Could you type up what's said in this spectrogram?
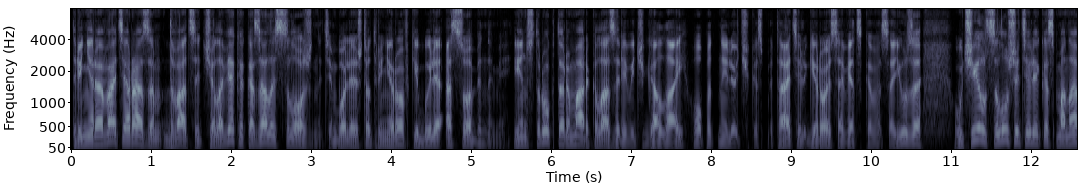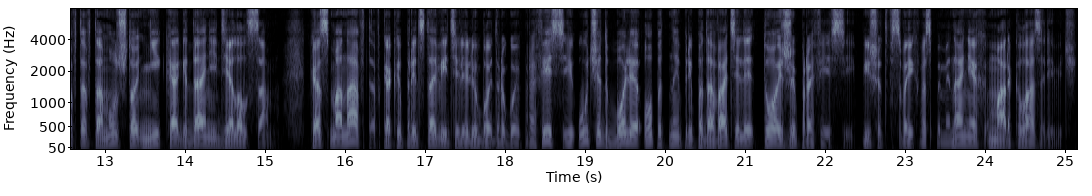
Тренировать разом 20 человек оказалось сложно, тем более, что тренировки были особенными. Инструктор Марк Лазаревич Галай, опытный летчик-испытатель, герой Советского Союза, учил слушателей космонавтов тому, что никогда не делал сам. Космонавтов, как и представители любой другой профессии, учат более опытные преподаватели той же профессии, пишет в своих воспоминаниях Марк Лазаревич.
